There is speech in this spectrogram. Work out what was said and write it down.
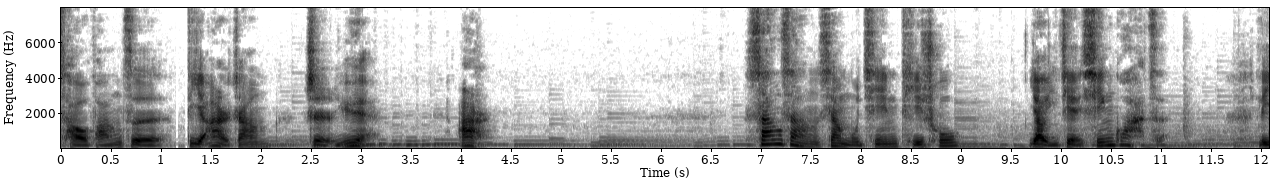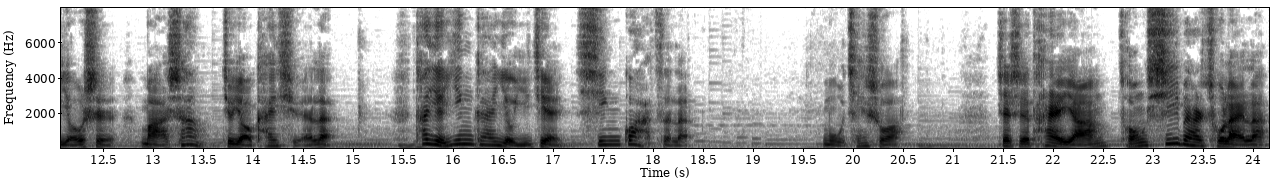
草房子第二章纸月二。桑桑向母亲提出要一件新褂子，理由是马上就要开学了，他也应该有一件新褂子了。母亲说：“这是太阳从西边出来了，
